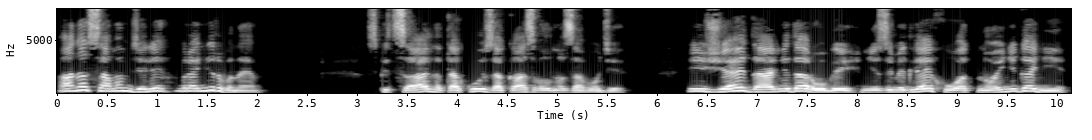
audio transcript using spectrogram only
а на самом деле бронированная. Специально такую заказывала на заводе. Езжай дальней дорогой, не замедляй ход, но и не гони.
